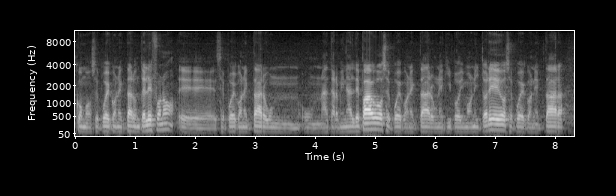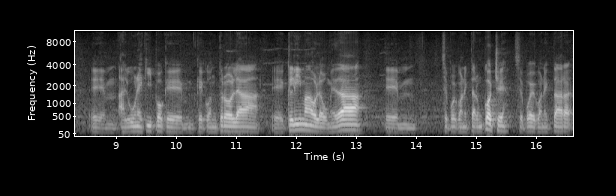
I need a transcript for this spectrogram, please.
como se puede conectar un teléfono, eh, se puede conectar una terminal de pago, se puede conectar un equipo de monitoreo, se puede conectar eh, algún equipo que, que controla clima o la humedad, se puede conectar un coche, se puede conectar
